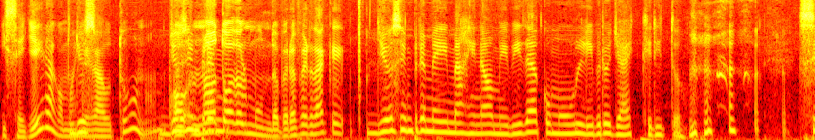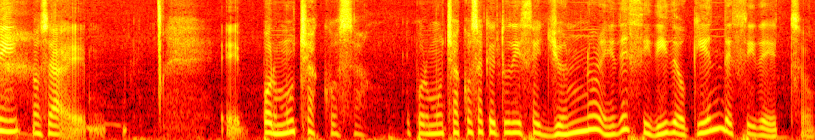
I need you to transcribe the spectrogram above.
y se llega como has llegado tú, ¿no? no todo el mundo, pero es verdad que... Yo siempre me he imaginado mi vida como un libro ya escrito. sí, o sea, eh, eh, por muchas cosas, por muchas cosas que tú dices, yo no he decidido, ¿quién decide esto?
